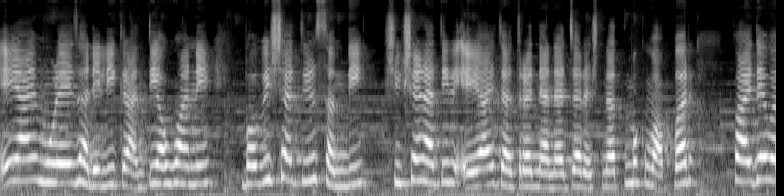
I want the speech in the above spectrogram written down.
ए आयमुळे झालेली क्रांती आव्हाने भविष्यातील संधी शिक्षणातील ए आय तंत्रज्ञानाचा रचनात्मक वापर फायदे व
